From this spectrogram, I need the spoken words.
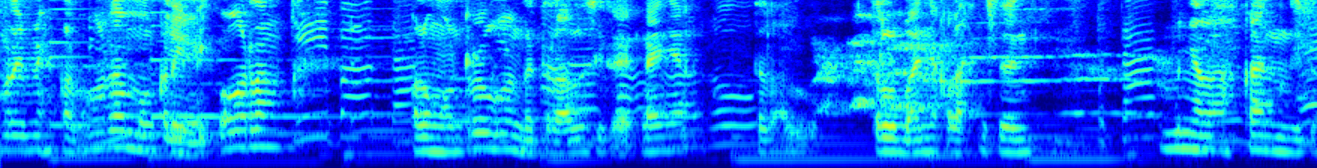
meremehkan orang, mengkritik orang. Kalau ngontrol gue nggak terlalu sih kayak kayaknya terlalu terlalu banyak lah istilahnya menyalahkan gitu.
